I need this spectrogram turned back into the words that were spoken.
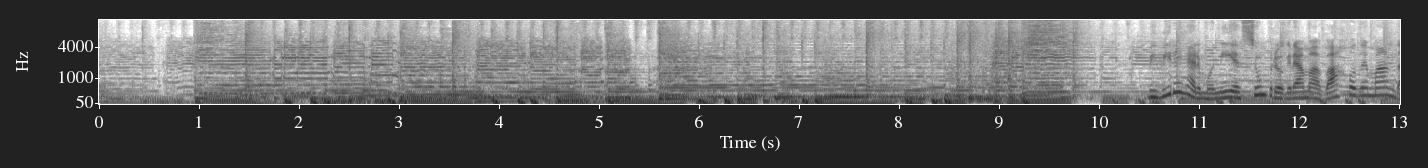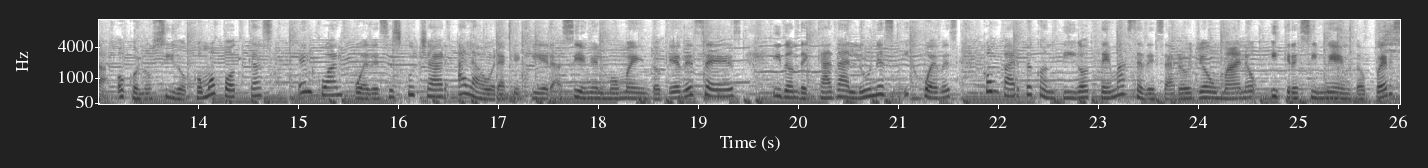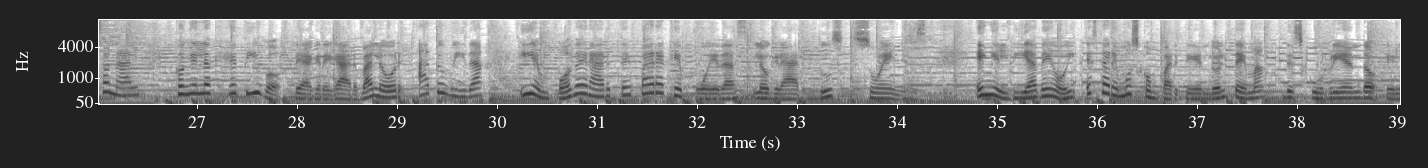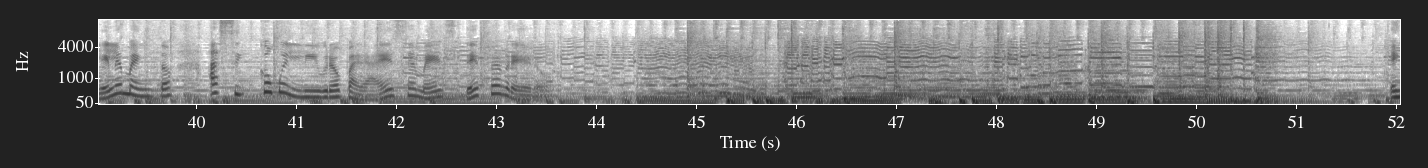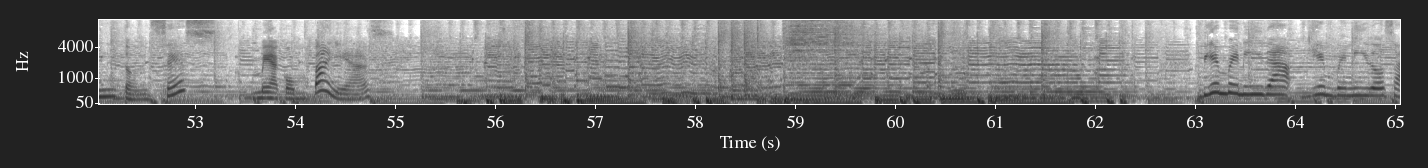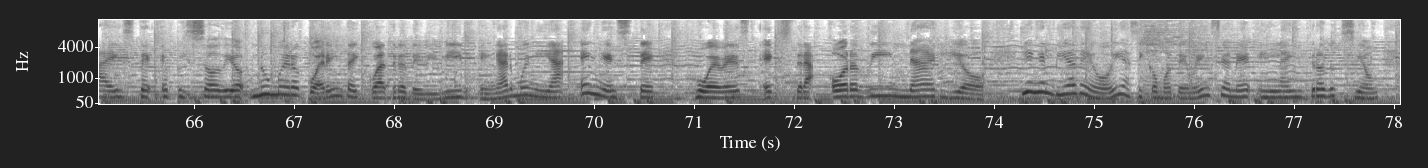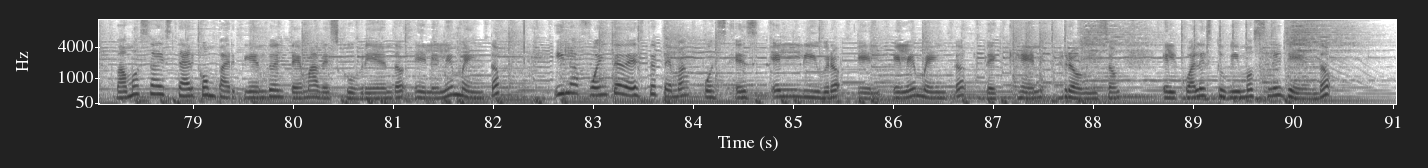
Vivir en Armonía es un programa bajo demanda o conocido como podcast, el cual puedes escuchar a la hora que quieras y en el momento que desees y donde cada lunes y jueves comparto contigo temas de desarrollo humano y crecimiento personal con el objetivo de agregar valor a tu vida y empoderarte para que puedas lograr tus sueños. En el día de hoy estaremos compartiendo el tema Descubriendo el elemento, así como el libro para este mes de febrero. Entonces, ¿me acompañas? Bienvenida, bienvenidos a este episodio número 44 de Vivir en Armonía en este jueves extraordinario. Y en el día de hoy, así como te mencioné en la introducción, vamos a estar compartiendo el tema Descubriendo el elemento. Y la fuente de este tema pues es el libro El elemento de Ken Robinson, el cual estuvimos leyendo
